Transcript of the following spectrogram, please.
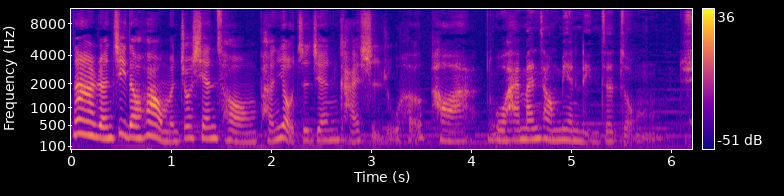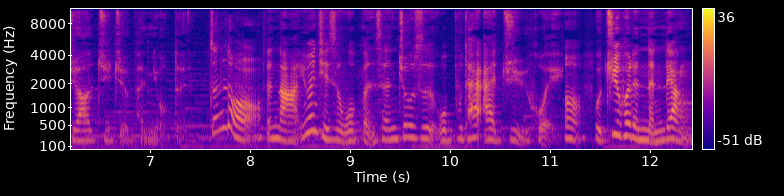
那人际的话，我们就先从朋友之间开始如何？好啊，我还蛮常面临这种需要拒绝朋友的，真的哦，真的啊，因为其实我本身就是我不太爱聚会，嗯，我聚会的能量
